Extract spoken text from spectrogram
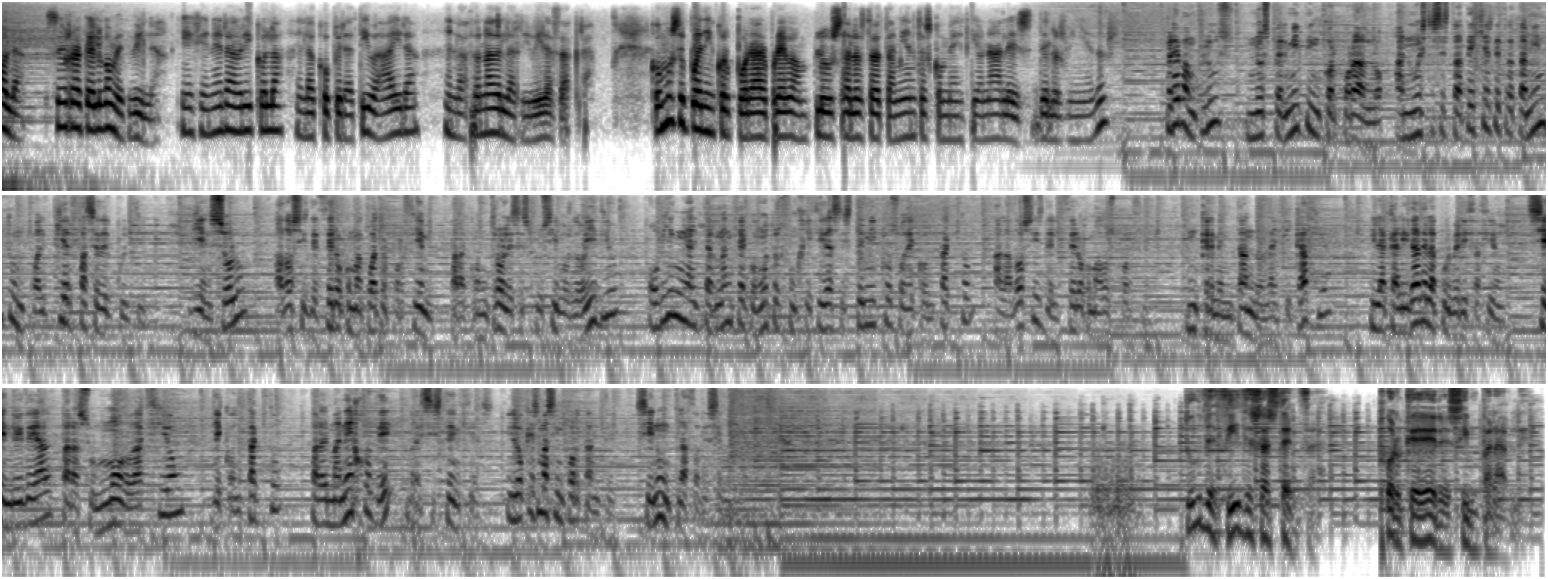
Hola, soy Raquel Gómez Vila, ingeniera agrícola en la cooperativa AIRA en la zona de la Ribeira Sacra. ¿Cómo se puede incorporar Prevan Plus a los tratamientos convencionales de los viñedos? Prevan Plus nos permite incorporarlo a nuestras estrategias de tratamiento en cualquier fase del cultivo, bien solo, a dosis de 0,4% para controles exclusivos de oidio, o bien en alternancia con otros fungicidas sistémicos o de contacto a la dosis del 0,2%, incrementando la eficacia y la calidad de la pulverización, siendo ideal para su modo de acción de contacto para el manejo de resistencias y lo que es más importante, sin un plazo de seguridad. Tú decides Ascenza, porque eres imparable.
